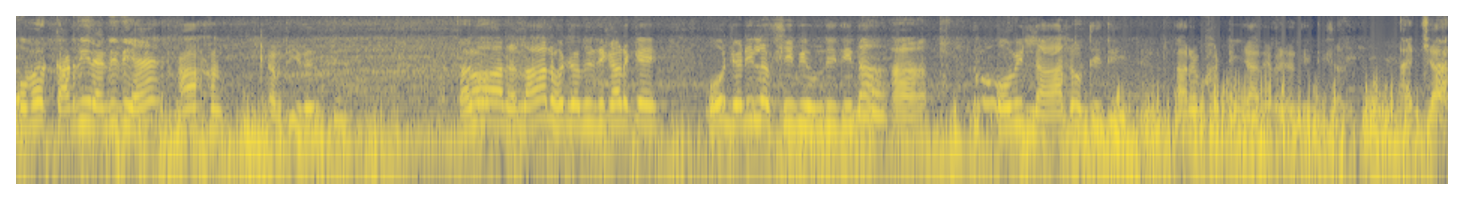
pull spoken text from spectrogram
ਉਹ ਫਿਰ ਕੱਢਦੀ ਰਹਿੰਦੀ ਸੀ ਹੈ? ਹਾਂ ਕਰਦੀ ਰਹਿੰਦੀ। ਲਾਲ ਲਾਲ ਹੋ ਜਾਂਦੀ ਸੀ ਕੱਢ ਕੇ। ਉਹ ਜਿਹੜੀ ਲੱਸੀ ਵੀ ਹੁੰਦੀ ਸੀ ਨਾ ਹਾਂ। ਉਹ ਵੀ ਲਾਲ ਹੁੰਦੀ ਸੀ ਅਰੇ ਉਹ ਖੱਟੀ ਜਾਦੇ ਹੋ ਜਾਂਦੀ ਸੀ ਸਾਲੀ ਅੱਛਾ।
